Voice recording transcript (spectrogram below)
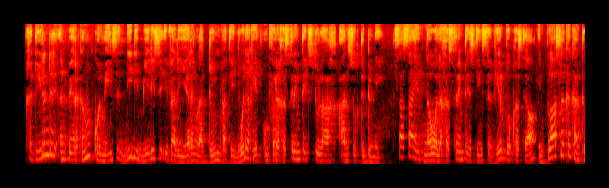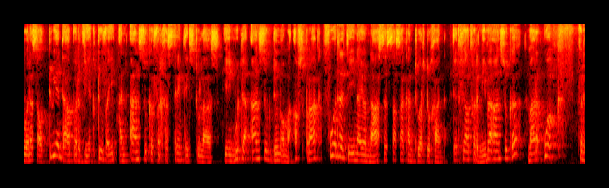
Gedurende die inperking kon mense nie die mediese evaluering laat doen wat hulle nodig het om vir 'n gestremdheidstoelaag aansoek te doen nie. SASSA het nou hulle gestremdheidsdienste weer oopgestel en plaaslike kantore sal 2 dae per week toewy aan aansoeke vir gestremdheidstoelaas. Jy moet 'n aansoek doen om 'n afspraak voordat jy na jou naaste SASSA kantoor toe gaan. Dit geld vir nuwe aansoeke, maar ook vir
